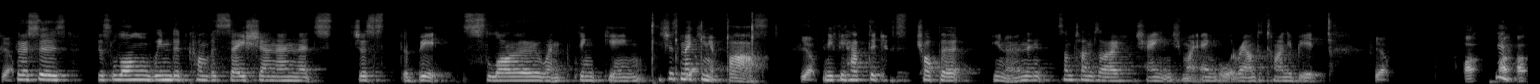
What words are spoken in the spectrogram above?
Yeah. versus just long-winded conversation and it's just a bit slow and thinking. It's just Yeah. making it fast. Yep. And if you have to just chop it, you know, and then sometimes I change my angle around a tiny bit. I, Yeah. I, I-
